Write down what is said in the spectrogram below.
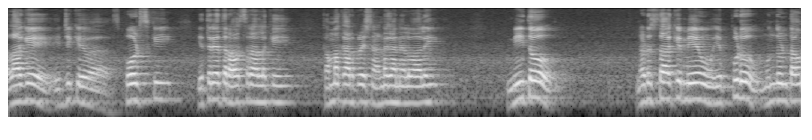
అలాగే ఎడ్యుకే స్పోర్ట్స్కి ఇతరేతర అవసరాలకి కమ్మ కార్పొరేషన్ అండగా నిలవాలి. మీతో నడుస్తాకి మేము ఎప్పుడు ముందుంటాం.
